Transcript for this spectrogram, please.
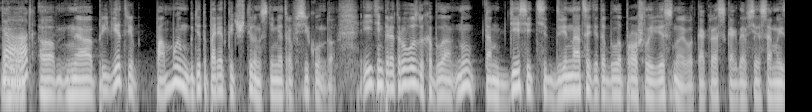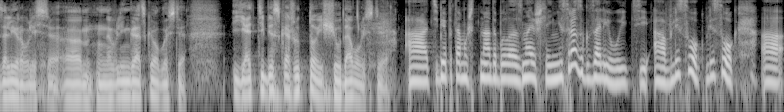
Так. Вот, а, при ветре по-моему, где-то порядка 14 метров в секунду. И температура воздуха была, ну, там 10-12, это было прошлой весной, вот как раз когда все самоизолировались э, в Ленинградской области. Я тебе скажу, то еще удовольствие. А тебе потому что надо было, знаешь ли, не сразу к заливу идти, а в лесок, в лесок, а,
